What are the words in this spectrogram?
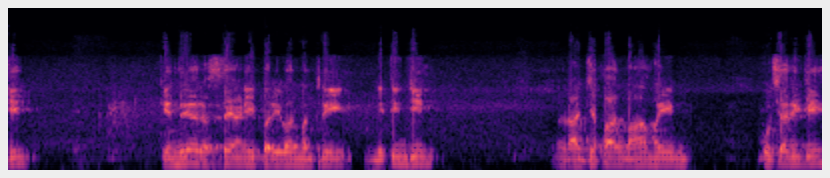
जी केंद्रीय रस्ते आणि परिवहन मंत्री नितीनजी राज्यपाल महामहिम कोश्यारीजी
